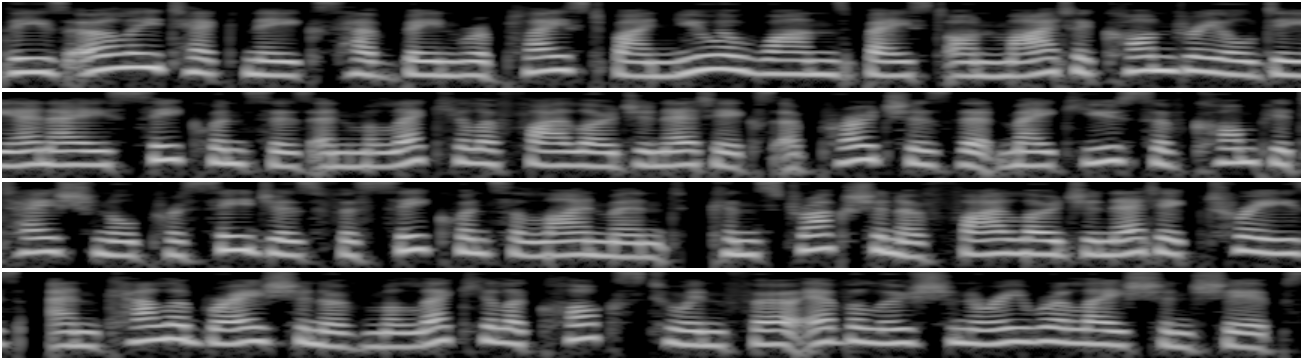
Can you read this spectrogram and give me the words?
These early techniques have been replaced by newer ones based on mitochondrial DNA sequences and molecular phylogenetics approaches that make use of computational procedures for sequence alignment, construction of phylogenetic trees, and calibration of molecular clocks to infer evolutionary relationships.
